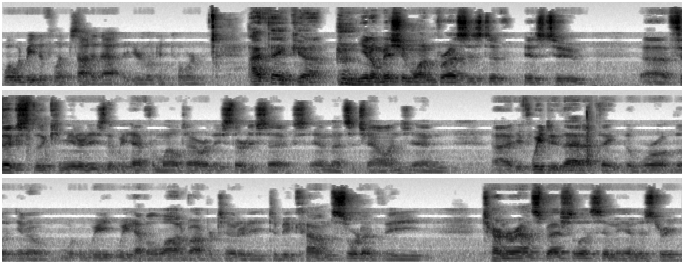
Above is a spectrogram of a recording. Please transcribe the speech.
What would be the flip side of that that you're looking toward? I think uh, you know, mission one for us is to is to uh, fix the communities that we have from Welltower, these 36, and that's a challenge. And uh, if we do that, I think the world, the, you know, we, we have a lot of opportunity to become sort of the turnaround specialists in the industry.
